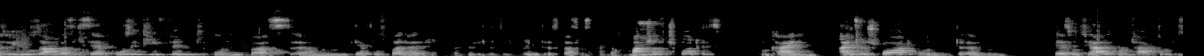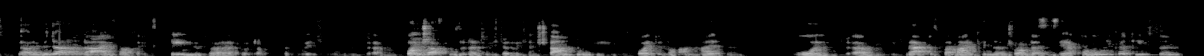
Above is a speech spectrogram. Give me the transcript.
Also ich muss sagen, was ich sehr positiv finde und was ähm, der Fußball halt natürlich mit sich bringt, ist, dass es einfach Mannschaftssport ist und kein Einzelsport und ähm, der soziale Kontakt und das soziale Miteinander einfach extrem gefördert wird dadurch. Und ähm, Freundschaften sind natürlich dadurch entstanden, die bis heute noch anhalten. Und ähm, ich merke das bei meinen Kindern schon, dass sie sehr kommunikativ sind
